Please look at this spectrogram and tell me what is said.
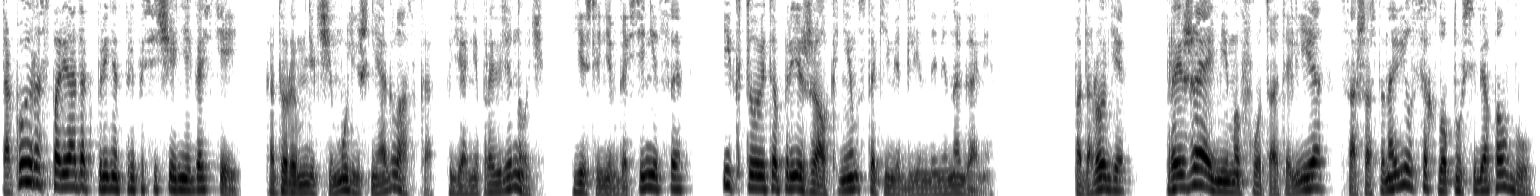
Такой распорядок принят при посещении гостей, которым ни к чему лишняя огласка, где они провели ночь, если не в гостинице, и кто это приезжал к ним с такими длинными ногами. По дороге Проезжая мимо фотоателье, Саша остановился, хлопнув себя по лбу.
